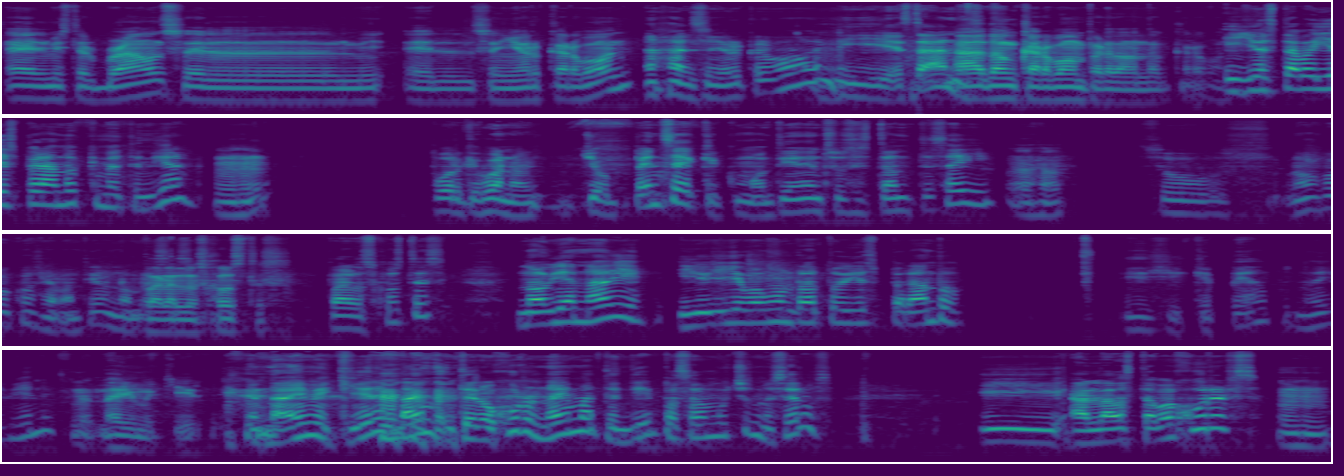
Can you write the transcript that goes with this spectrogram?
El Mr. Browns, el, el señor Carbón. Ajá, el señor Carbón. Y estaban. Ah, Don Carbón, perdón, Don Carbón. Y yo estaba ahí esperando que me atendieran. Ujú, Porque, bueno, yo pensé que como tienen sus estantes ahí, Ajá. sus... No cómo se llaman, tienen un nombre. Para los hostes. Para los hostes. No había nadie. Y yo ya llevaba un rato ahí esperando. Y dije, ¿qué pedo? Pues nadie viene. Nadie me quiere. nadie me quiere. nadie te lo juro, nadie me atendía y pasaban muchos meseros. Y al lado estaba Hooters. Ujú.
